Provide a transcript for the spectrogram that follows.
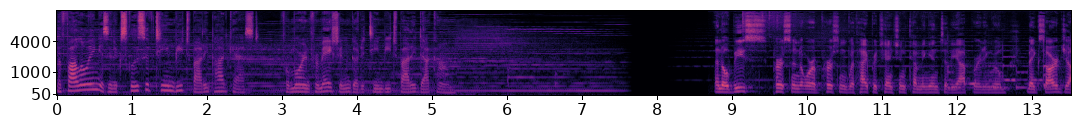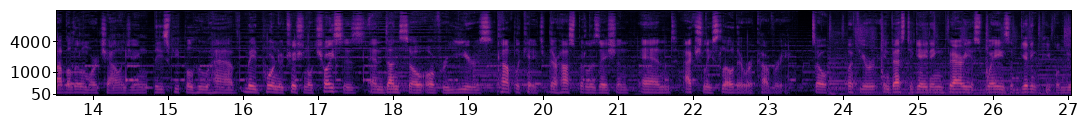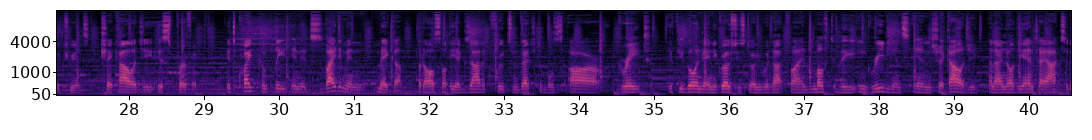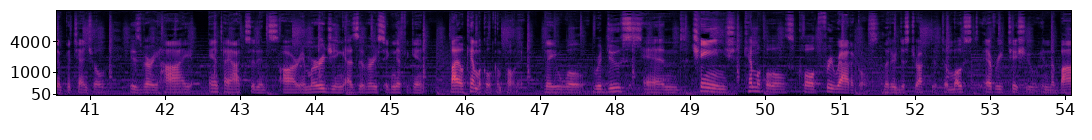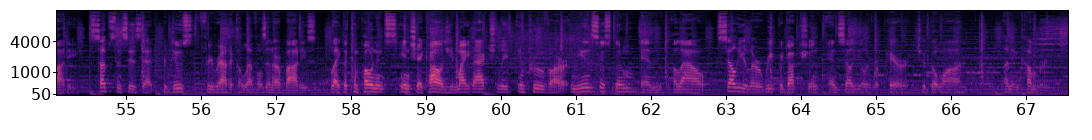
The following is an exclusive Team Beachbody podcast. For more information, go to teambeachbody.com. An obese person or a person with hypertension coming into the operating room makes our job a little more challenging. These people who have made poor nutritional choices and done so over years complicate their hospitalization and actually slow their recovery. So if you're investigating various ways of giving people nutrients, Shakeology is perfect. It's quite complete in its vitamin makeup, but also the exotic fruits and vegetables are great. If you go into any grocery store, you would not find most of the ingredients in Shakeology. And I know the antioxidant potential is very high. Antioxidants are emerging as a very significant biochemical component. They will reduce and change chemicals called free radicals that are destructive to most every tissue in the body. Substances that produce free radical levels in our bodies, like the components in Shakeology, might actually improve our immune system and allow cellular reproduction and cellular repair to go on unencumbered.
